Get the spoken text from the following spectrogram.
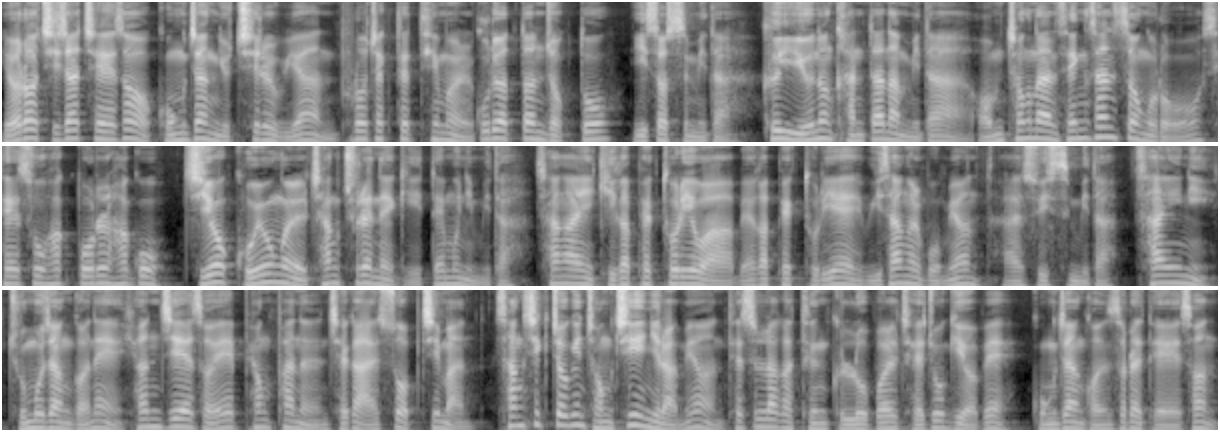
여러 지자체에서 공장 유치를 위한 프로젝트 팀을 꾸렸던 적도 있었습니다. 그 이유는 간단합니다. 엄청난 생산성으로 세수 확보를 하고 지역 고용을 창출해내기 때문입니다. 상하이 기가팩토리와 메가팩토리의 위상을 보면 알 수 있습니다. 사인이 주무 장관의 현지에서의 평판은 제가 알 수 없지만 상식적인 정치인이라면 테슬라 같은 글로벌 제조기업의 공장 건설에 대해선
